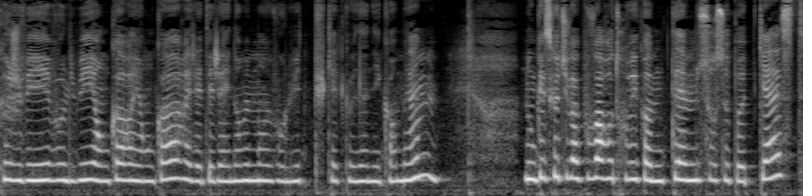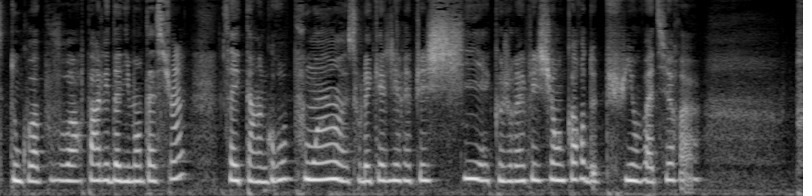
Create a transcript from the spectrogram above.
que je vais évoluer encore et encore, et j'ai déjà énormément évolué depuis quelques années quand même. Donc qu'est-ce que tu vas pouvoir retrouver comme thème sur ce podcast? Donc on va pouvoir parler d'alimentation. Ça a été un gros point euh, sur lequel j'ai réfléchi et que je réfléchis encore depuis, on va dire, euh,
